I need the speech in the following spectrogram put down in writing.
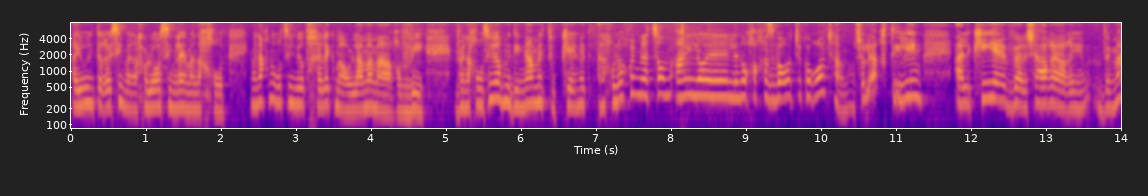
היו אינטרסים ואנחנו לא עושים להם הנחות. אם אנחנו רוצים להיות חלק מהעולם המערבי, ואנחנו רוצים להיות מדינה מתוקנת, אנחנו לא יכולים לעצום עין לא, לנוכח הזוועות שקורות שם. הוא שולח טילים על קייב ועל שאר הערים, ומה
